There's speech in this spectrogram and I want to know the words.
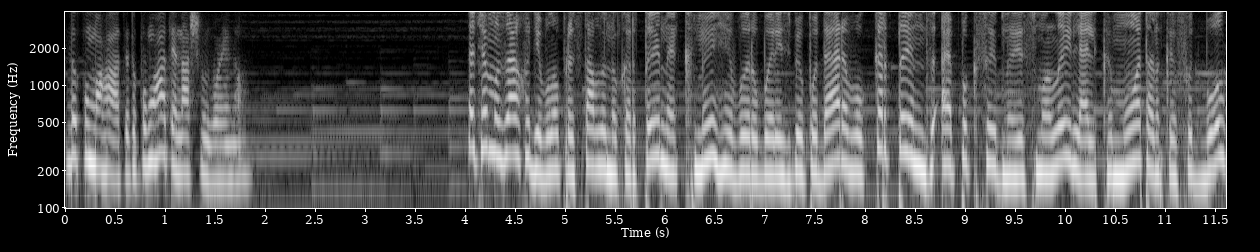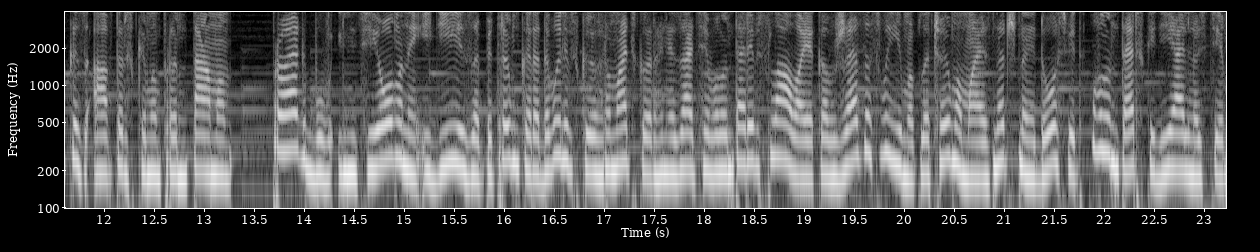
допомагати, допомагати нашим воїнам. На цьому заході було представлено картини, книги, вироби різьби по дереву, картин з епоксидної смоли, ляльки-мотанки, футболки з авторськими принтами. Проект був ініційований і діє за підтримки Радивилівської громадської організації волонтерів Слава, яка вже за своїми плечима має значний досвід у волонтерській діяльності,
